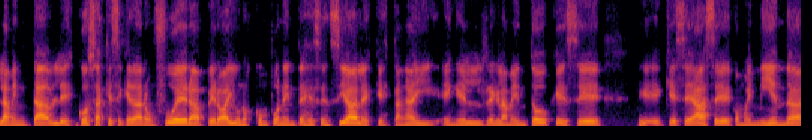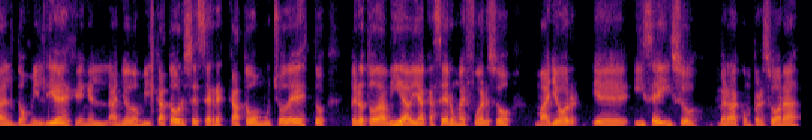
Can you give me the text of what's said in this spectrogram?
lamentables, cosas que se quedaron fuera, pero hay unos componentes esenciales que están ahí en el reglamento que se, eh, que se hace como enmienda al 2010, en el año 2014 se rescató mucho de esto, pero todavía había que hacer un esfuerzo mayor eh, y se hizo, ¿verdad? Con personas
